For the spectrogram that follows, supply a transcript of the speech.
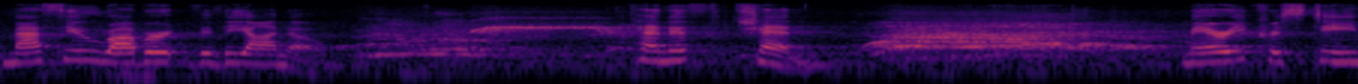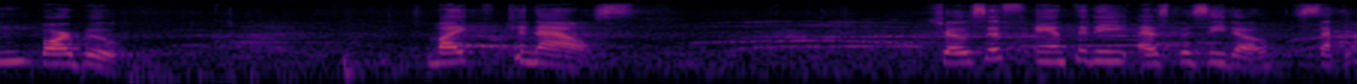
Matthew Robert Viviano. Kenneth Chen. Mary Christine Barbu. Mike Canals. Joseph Anthony Esposito, second.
